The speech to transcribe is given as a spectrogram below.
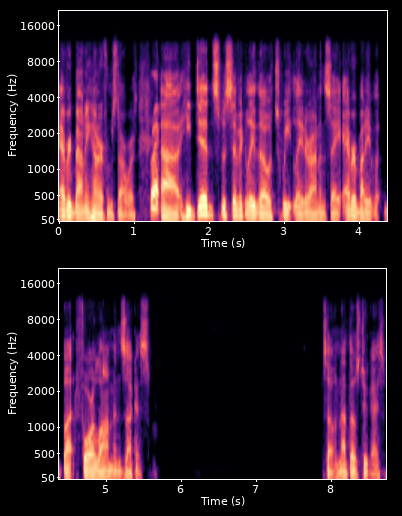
every bounty hunter from Star Wars. Right. Uh, he did specifically though tweet later on and say everybody but 4-LOM and Zuckuss. So not those two guys.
